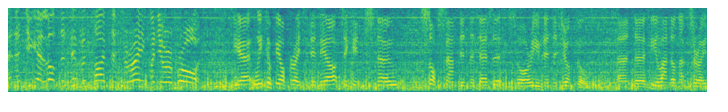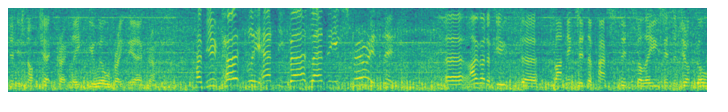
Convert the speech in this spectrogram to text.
And then you get lots of different types of terrain when you're abroad? Yeah, we could be operating in the Arctic in snow, soft sand in the deserts, or even in the jungle. And uh, if you land on that terrain and it's not checked correctly, you will break the aircraft. Have you personally had any bad landing experiences? Uh, I've had a few uh, landings in the past in Belize, in the jungle,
